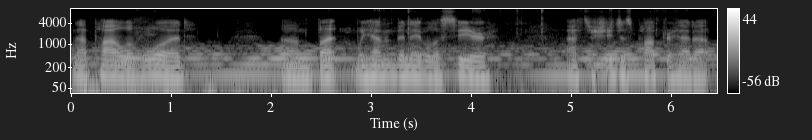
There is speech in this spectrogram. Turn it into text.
in that pile of wood, um, but we haven't been able to see her after she just popped her head up.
